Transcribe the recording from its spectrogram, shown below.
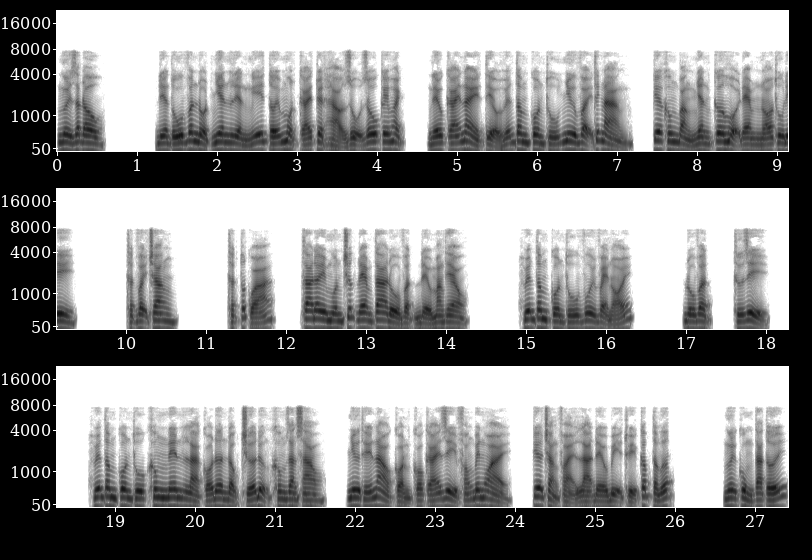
ngươi ra đâu. Điền Tú Vân đột nhiên liền nghĩ tới một cái tuyệt hảo dụ dỗ kế hoạch, nếu cái này tiểu huyễn tâm côn thú như vậy thích nàng, kia không bằng nhân cơ hội đem nó thu đi. Thật vậy chăng? Thật tốt quá, ta đây muốn trước đem ta đồ vật đều mang theo. Huyễn tâm côn thú vui vẻ nói. Đồ vật, thứ gì? Huyễn tâm côn thú không nên là có đơn độc chứa đựng không gian sao, như thế nào còn có cái gì phóng bên ngoài, kia chẳng phải là đều bị thủy cấp tầm ướt. Ngươi cùng ta tới,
